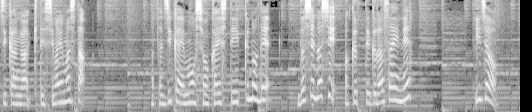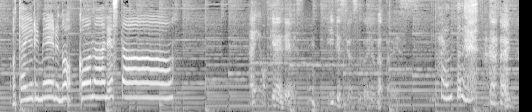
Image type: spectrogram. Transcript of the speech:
時間が来てしまいました。また次回も紹介していくので、どしどし送ってくださいね。以上、お便りメールのコーナーでした。はい、OK です。いいですよ、すごい良かったです。本当ですか。はい。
